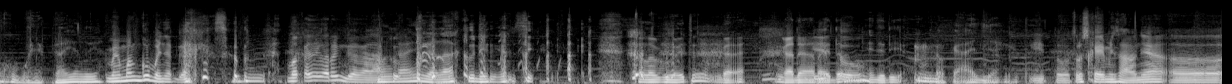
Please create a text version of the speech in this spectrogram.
Oh banyak gaya lu ya. Memang gue banyak gaya, makanya orang nggak nggak laku. Makanya nggak laku di MC. Kalau gue itu nggak nggak ada Gitu. ridernya jadi oke aja gitu. gitu terus kayak misalnya eh,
